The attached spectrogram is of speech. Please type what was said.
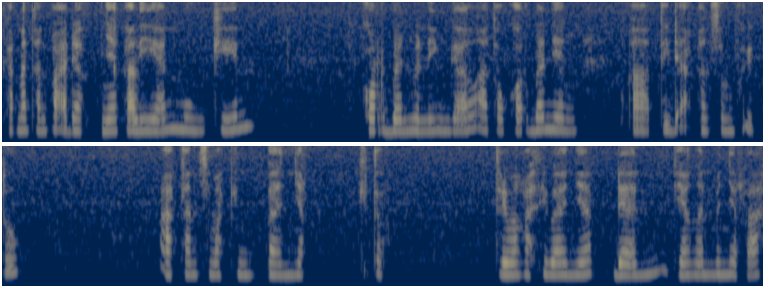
karena tanpa adanya kalian mungkin korban meninggal atau korban yang uh, tidak akan sembuh itu akan semakin banyak gitu. Terima kasih banyak dan jangan menyerah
